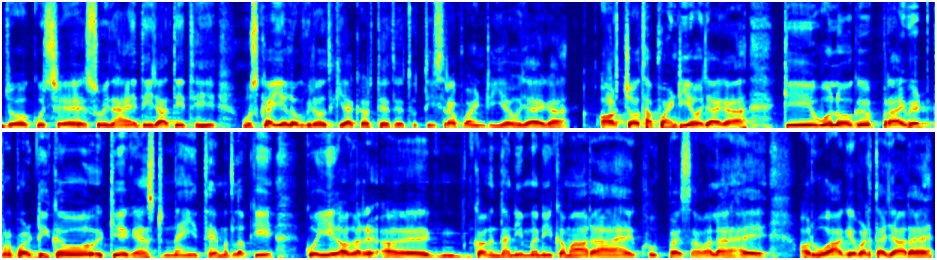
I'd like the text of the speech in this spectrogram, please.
जो कुछ सुविधाएँ दी जाती थी, उसका ये लोग विरोध किया करते थे। तो तीसरा पॉइंट ये हो जाएगा और चौथा पॉइंट ये हो जाएगा कि वो लोग प्राइवेट प्रॉपर्टी को के अगेंस्ट नहीं थे। मतलब कि कोई अगर धनी मनी कमा रहा है, खूब पैसा वाला है और वो आगे बढ़ता जा रहा है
